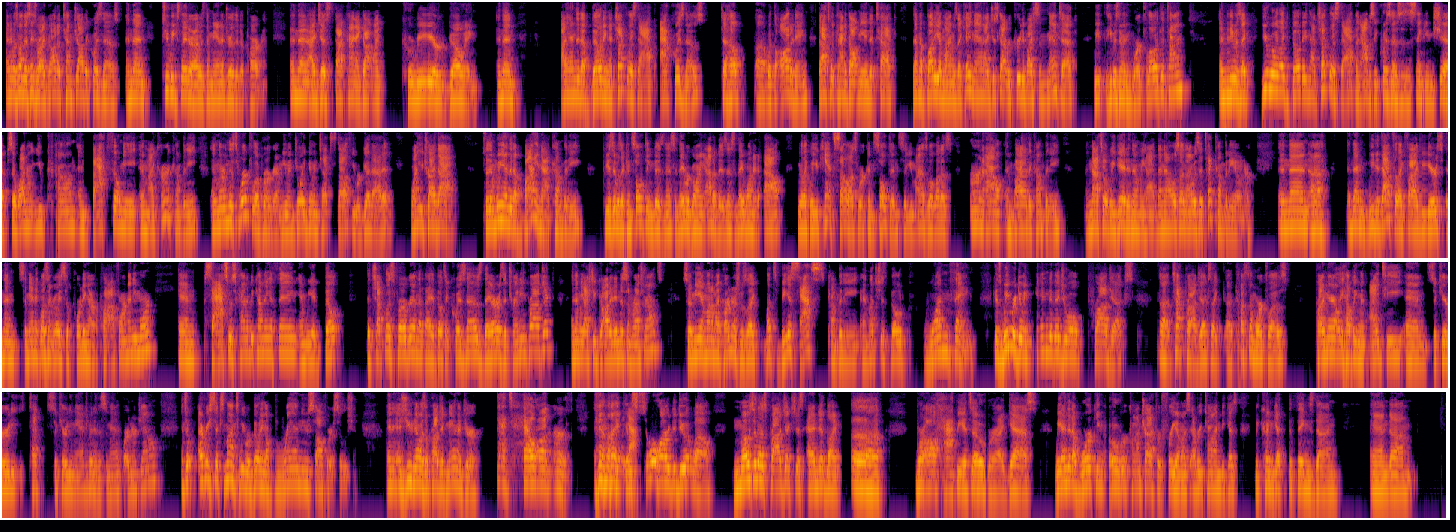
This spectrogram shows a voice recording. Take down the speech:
And it was one of those things where I got a temp job at Quiznos. And then two weeks later, I was the manager of the department. And then I just, that kind of got my career going. And then I ended up building a checklist app at Quiznos to help uh, with the auditing. That's what kind of got me into tech. Then a buddy of mine was like, "Hey, man, I just got recruited by Symantec. We he was doing workflow at the time, and he was like, "You really liked building that checklist app, and obviously Quiznos is a sinking ship. So why don't you come and backfill me in my current company and learn this workflow program? You enjoyed doing tech stuff. You were good at it. Why don't you try that?" So then we ended up buying that company because it was a consulting business and they were going out of business and they wanted out. We were like, well, you can't sell us. We're consultants. So you might as well let us earn out and buy the company. And that's what we did. And then we had, then all of a sudden I was a tech company owner. And then, uh, and then we did that for like five years. And then Symantec wasn't really supporting our platform anymore. And SaaS was kind of becoming a thing. And we had built the checklist program that I had built at Quiznos there as a training project and then we actually got it into some restaurants. So me and one of my partners was like, let's be a SaaS company and let's just build one thing because we were doing individual projects, uh, tech projects like uh, custom workflows, primarily helping with IT and security, tech security management in the Symantec Partner Channel. And so every six months, we were building a brand new software solution. And as you know, as a project manager, that's hell on earth and like it yeah. was so hard to do it well most of those projects just ended like uh we're all happy it's over i guess we ended up working over contract for free almost every time because we couldn't get the things done and um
